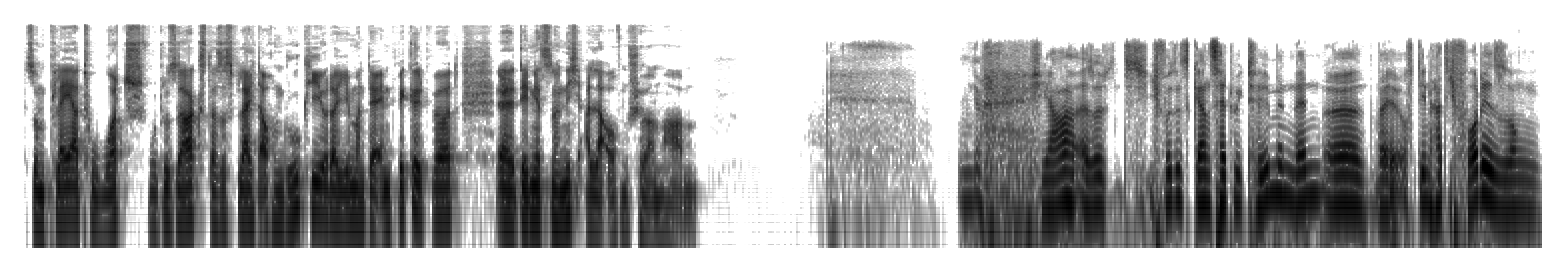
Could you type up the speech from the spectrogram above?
so ein Player to watch, wo du sagst, das ist vielleicht auch ein Rookie oder jemand, der entwickelt wird, äh, den jetzt noch nicht alle auf dem Schirm haben? Ja, also ich würde jetzt gern Cedric Tillman nennen, äh, weil auf den hatte ich vor der Saison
